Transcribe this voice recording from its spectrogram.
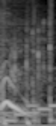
Oh.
